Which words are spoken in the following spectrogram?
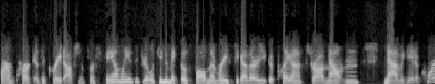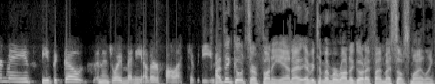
Farm Park is a great option for families. If you're looking to make those fall memories together, you could play on a straw mountain, navigate a corn maze, feed the goats, and enjoy many other fall activities. I think goats are funny, and every time I'm around a goat, I find myself smiling.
